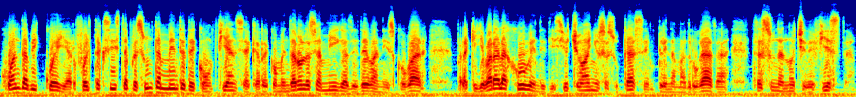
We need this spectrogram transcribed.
Juan David Cuellar fue el taxista presuntamente de confianza que recomendaron las amigas de Devani Escobar para que llevara a la joven de 18 años a su casa en plena madrugada tras una noche de fiesta.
